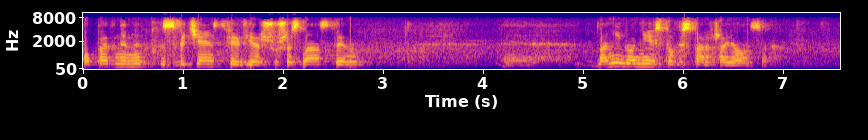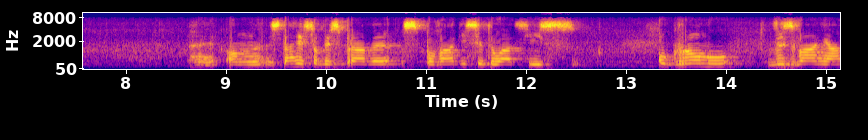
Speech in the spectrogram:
o pewnym zwycięstwie w wierszu 16, e, dla niego nie jest to wystarczające. E, on zdaje sobie sprawę z powagi sytuacji, z ogromu wyzwania,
